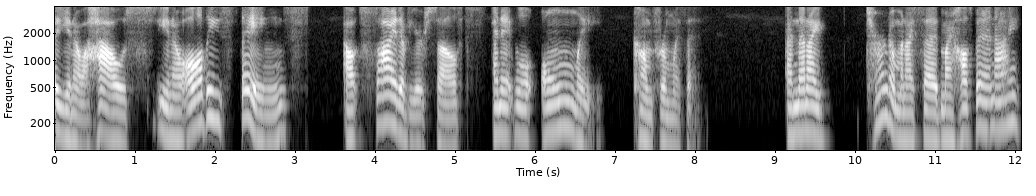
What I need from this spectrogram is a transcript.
you know, a house, you know, all these things outside of yourself, and it will only come from within. And then I turned to him and I said, My husband and I,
